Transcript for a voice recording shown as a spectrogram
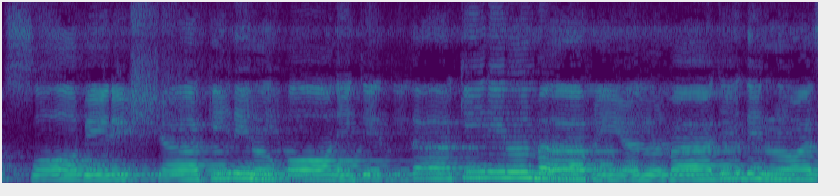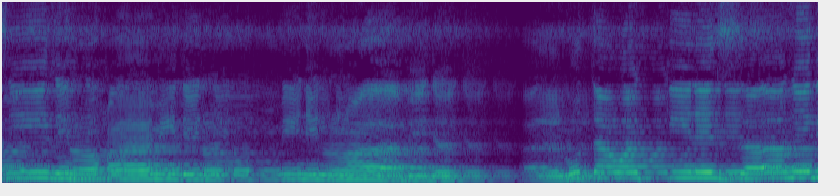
الصابر الشاكر القانت الذاكر الماحي الماجد العزيز الحامد المؤمن العابد المتوكل الزاهد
